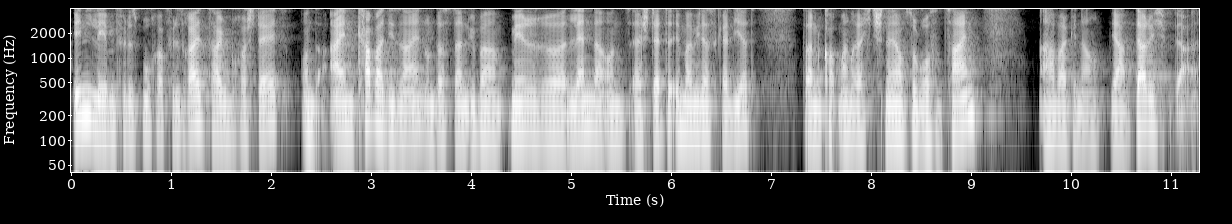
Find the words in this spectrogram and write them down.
Innenleben für das Buch, für das Reisetagebuch erstellt und ein Coverdesign und das dann über mehrere Länder und äh, Städte immer wieder skaliert, dann kommt man recht schnell auf so große Zahlen. Aber genau, ja, dadurch ja,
